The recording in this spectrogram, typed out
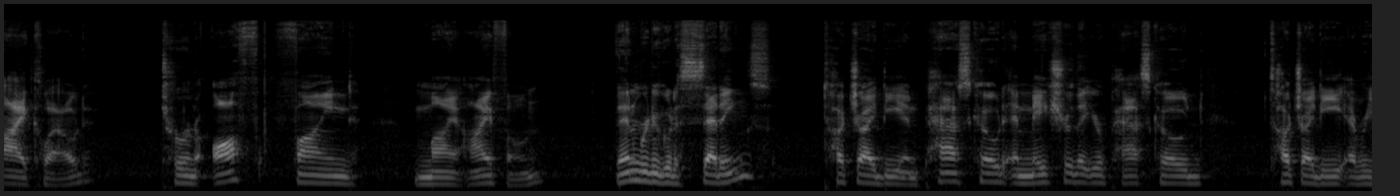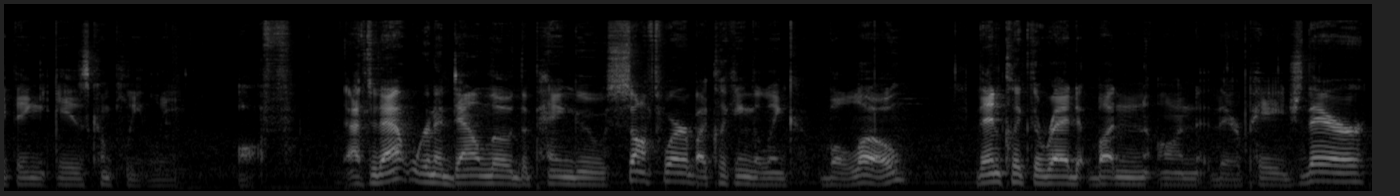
iCloud, turn off Find My iPhone. Then we're gonna go to Settings, Touch ID and Passcode, and make sure that your passcode, Touch ID, everything is completely off. After that, we're gonna download the Pangu software by clicking the link below. Then click the red button on their page there,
